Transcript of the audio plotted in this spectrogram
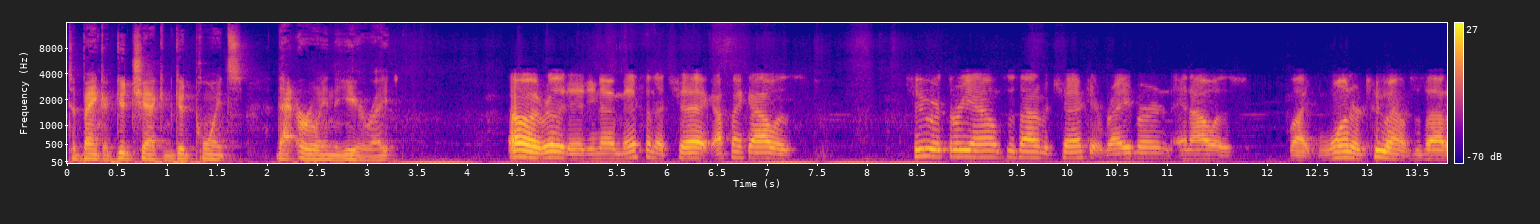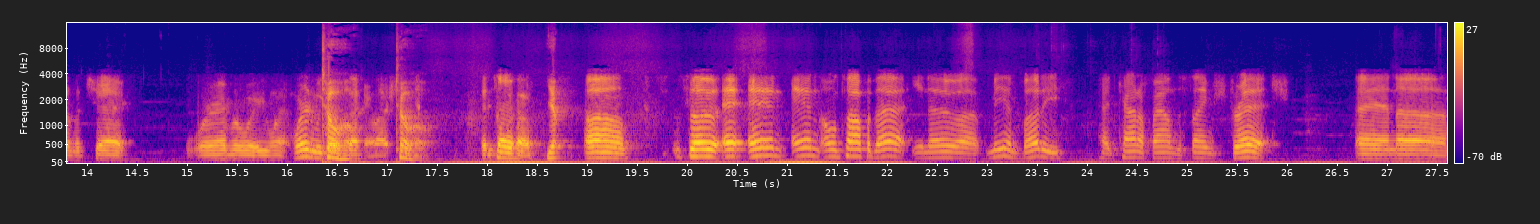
to bank a good check and good points that early in the year, right? Oh, it really did. You know, missing a check. I think I was two or three ounces out of a check at Rayburn, and I was like one or two ounces out of a check wherever we went. Where did we go Toho, second last year? Toho. At Toho. Yep. Um, so and, and on top of that, you know, uh, me and Buddy had kind of found the same stretch, and uh,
